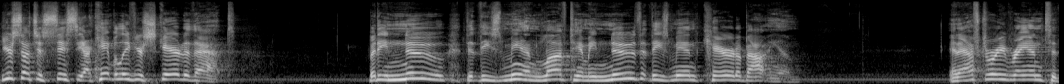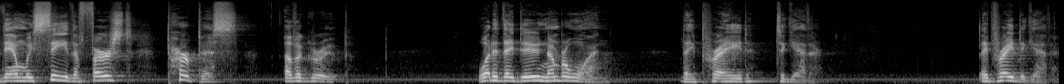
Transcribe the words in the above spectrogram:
you're such a sissy. I can't believe you're scared of that. But he knew that these men loved him. He knew that these men cared about him. And after he ran to them, we see the first purpose of a group. What did they do? Number one, they prayed together. They prayed together.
